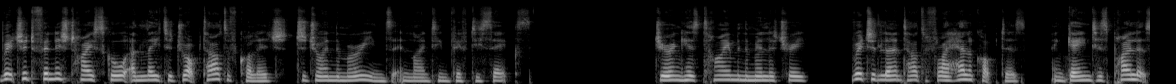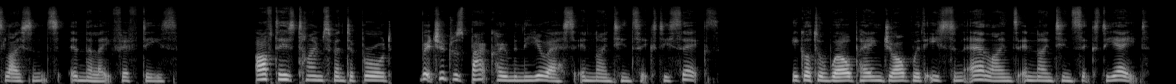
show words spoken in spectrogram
Richard finished high school and later dropped out of college to join the Marines in 1956. During his time in the military, Richard learnt how to fly helicopters and gained his pilot's license in the late 50s. After his time spent abroad, Richard was back home in the US in 1966. He got a well paying job with Eastern Airlines in 1968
